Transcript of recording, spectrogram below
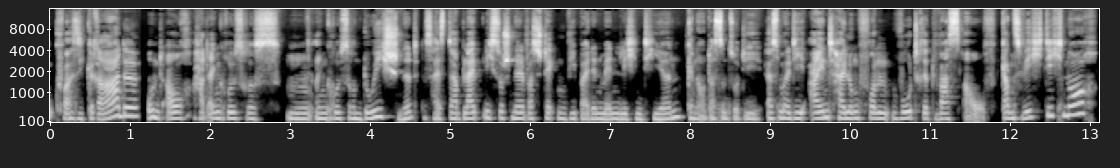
quasi gerade und auch hat ein größeres, hm, einen größeren Durchschnitt. Das heißt, da bleibt nicht so schnell was stecken wie bei den männlichen Tieren. Genau, das sind so die, erstmal die Einteilung von wo tritt was auf. Ganz wichtig noch,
